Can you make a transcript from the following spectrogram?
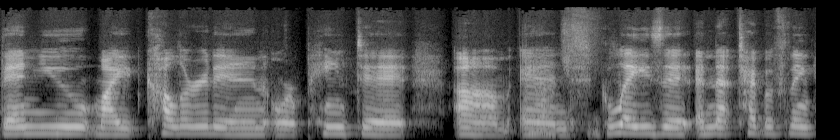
Then you might color it in or paint it um, and glaze it and that type of thing.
